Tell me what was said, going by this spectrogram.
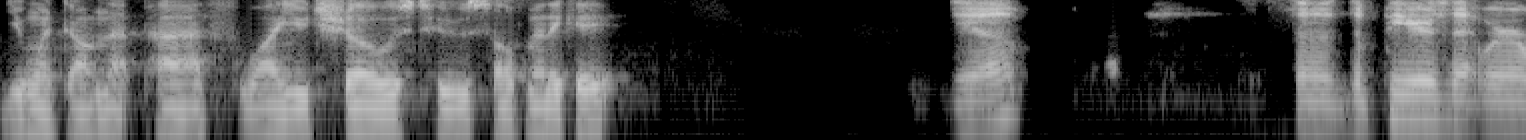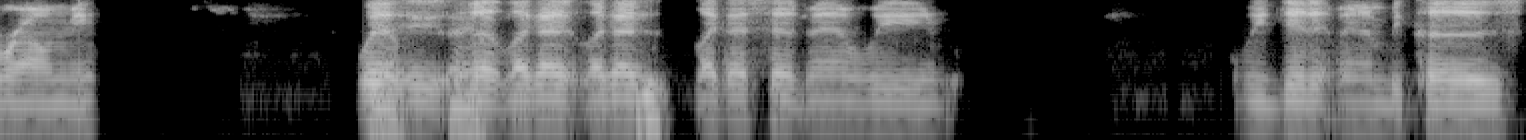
you went down that path why you chose to self-medicate Yeah. The the peers that were around me. Well, Yeah, it- same. like I like I like I said, man, we we did it, man, because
